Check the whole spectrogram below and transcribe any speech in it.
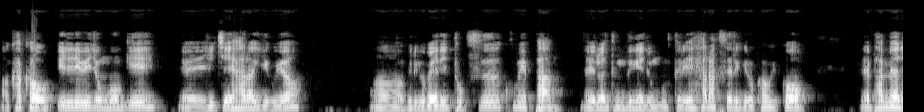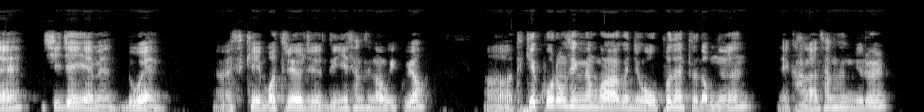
어, 카카오 1, 2위 종목이 예, 일제히 하락이고요. 어, 그리고 메디톡스, 코미팜 네, 이런 등등의 종목들이 하락세를 기록하고 있고 네, 반면에 CJ E&M, 로엔, SK 머티리얼즈 등이 상승하고 있고요. 특히 코오롱생명과학은 지금 5% 넘는 네, 강한 상승률을 아,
